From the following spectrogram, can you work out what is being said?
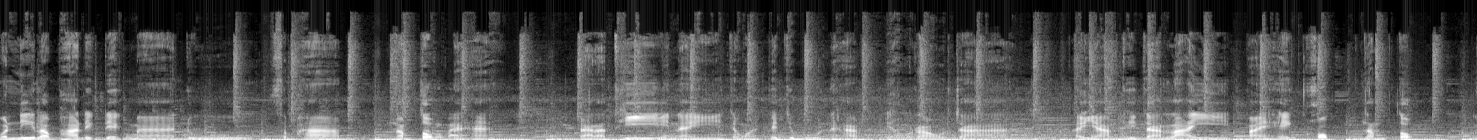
วันนี้เราพาเด็กๆมาดูสภาพน้ำตกนะฮะ แต่ละที่ในจังหวัดเพชรบูรณ์นะครับ เดี๋ยวเราจะพยายามที่จะไล่ไปให้ครบน้ำตกห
